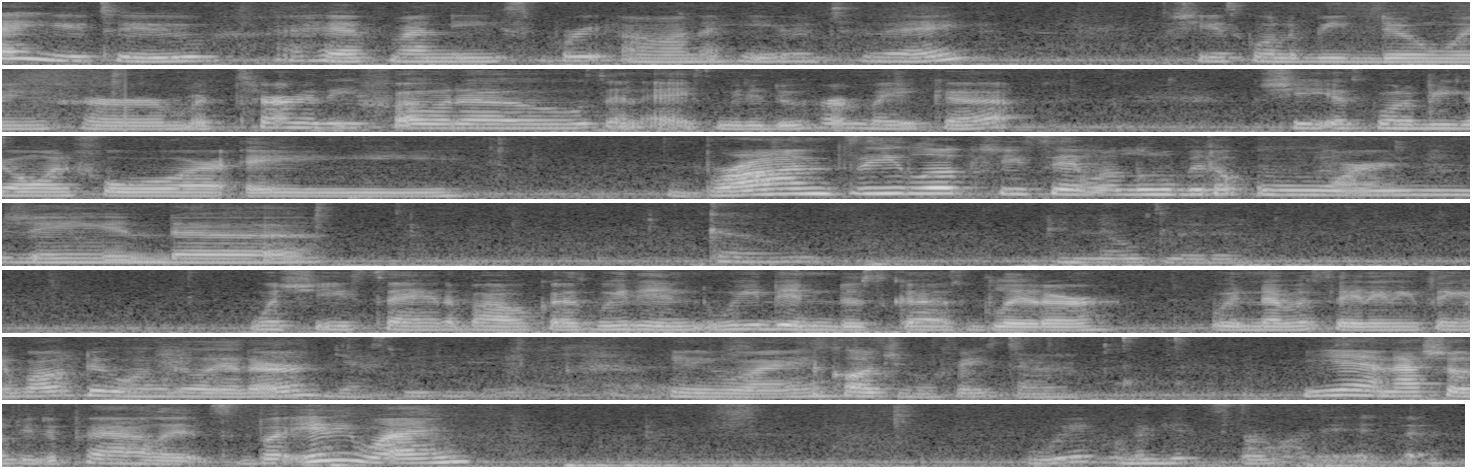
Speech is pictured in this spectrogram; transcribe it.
Hey YouTube, I have my niece Brianna here today. She is going to be doing her maternity photos and asked me to do her makeup. She is going to be going for a bronzy look, she said, with a little bit of orange and uh, Gold and no glitter. what she's saying about because we didn't we didn't discuss glitter. We never said anything about doing glitter. Yes, we did. Anyway, I called you on FaceTime. Yeah, and I showed you the palettes. But anyway, we're gonna get started.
